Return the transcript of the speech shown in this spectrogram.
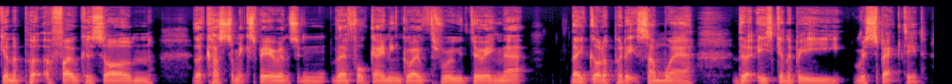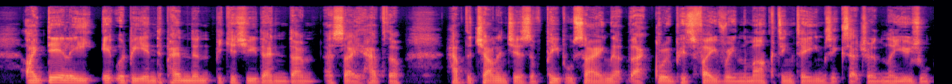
going to put a focus on the customer experience and therefore gaining growth through doing that, they've got to put it somewhere that is going to be respected. Ideally, it would be independent because you then don't, as I say, have the have the challenges of people saying that that group is favouring the marketing teams, etc., and the usual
